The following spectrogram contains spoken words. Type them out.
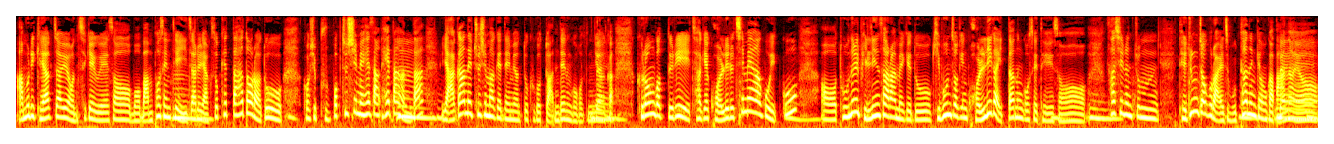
아무리 계약 자유 원칙에 의해서 뭐 만 퍼센트의 음. 이자를 약속했다 하더라도 그것이 불법 추심에 해당 해당한다. 한다. 음. 야간에 추심하게 되면 또 그것도 안 되는 거거든요. 네. 그러니까 그런 것들이 자기의 권리를 침해하고 있고 음. 어, 돈을 빌린 사람에게도 기본적인 권리가 있다는 것에 대해서 음. 음. 사실은 좀 대중적으로 알지 못하는 음. 경우가 네. 많아요.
